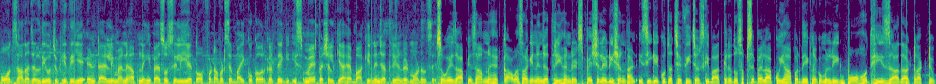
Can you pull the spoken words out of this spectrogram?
बहुत ज़्यादा जल्दी हो चुकी थी। ये एंटायरली मैंने अपने ही पैसों से लिए तो अब फटाफट से बाइक को कवर करते हैं कि इसमें स्पेशल क्या है बाकी निंजा 300 मॉडल से सो। So गाइज़ आपके सामने है Kawasaki Ninja 300 special edition and इसी के कुछ अच्छे फीचर्स की बात करें तो सबसे पहले आपको यहाँ पर देखने को मिल रही बहुत ही ज़्यादा अट्रैक्टिव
